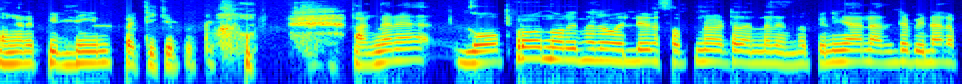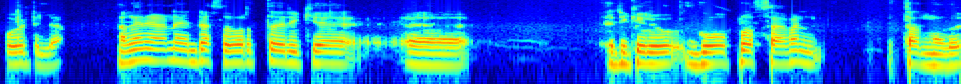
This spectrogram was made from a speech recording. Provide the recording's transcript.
അങ്ങനെ പിന്നെയും പറ്റിക്കപ്പെട്ടു. അങ്ങനെ ഗോപ്രോ എന്ന് പറയുന്ന ഒരു വലിയൊരു സ്വപ്നമായിട്ട് തന്നെ നിന്നു. പിന്നെ ഞാൻ അതിന്റെ പിന്നാലെ പോയിട്ടില്ല. അങ്ങനെയാണ് എന്റെ സുഹൃത്ത് എനിക്ക് എനിക്കൊരു ഗോപ്രോ സെവൻ തന്നത്.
